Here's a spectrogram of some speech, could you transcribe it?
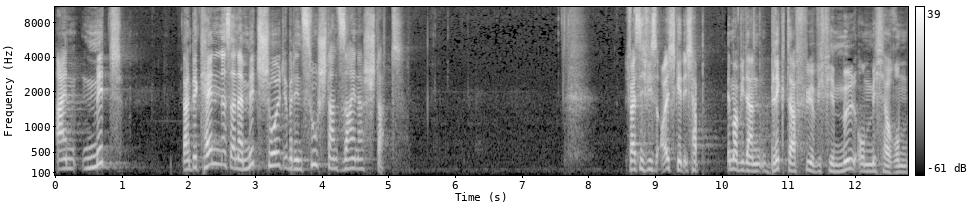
ein, Mit, ein Bekenntnis einer Mitschuld über den Zustand seiner Stadt. Ich weiß nicht, wie es euch geht. Ich habe immer wieder einen Blick dafür, wie viel Müll um mich herum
